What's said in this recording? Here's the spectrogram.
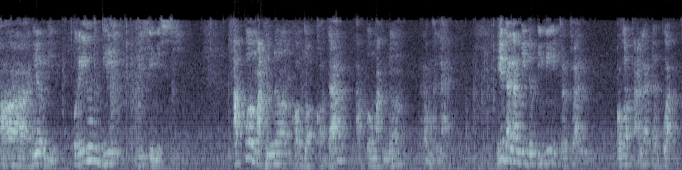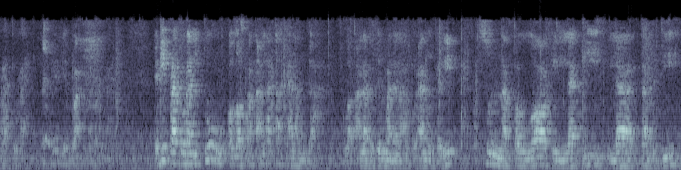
Ah, dia begini. Perlu didefinisi. Apa makna qada qadar? Apa makna ramalan? Dia dalam hidup ini tuan-tuan Allah Taala dah buat peraturan. Dia buat peraturan. Jadi peraturan itu Allah SWT tak akan langgar. Allah Taala berfirman dalam Al-Quranul Karim, sunnatullahi allati la tabdi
